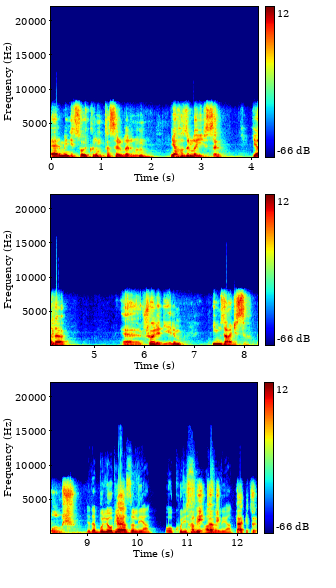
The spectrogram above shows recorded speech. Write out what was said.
Ermeni soykırım tasarılarının ya hazırlayıcısı ya da e, şöyle diyelim imzacısı olmuş. Ya da bu lobiyi yani, hazırlayan, o kulisi tabii, hazırlayan. Tabii. Yani bütün,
